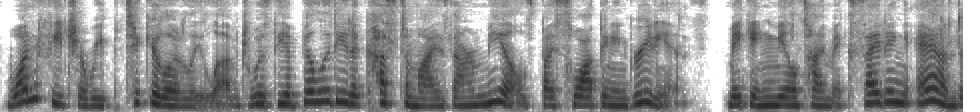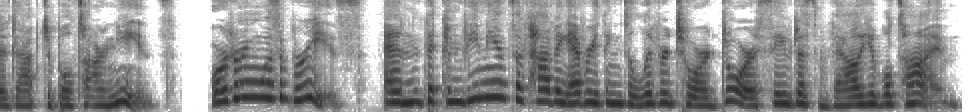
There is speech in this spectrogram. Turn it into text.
One feature we particularly loved was the ability to customize our meals by swapping ingredients, making mealtime exciting and adaptable to our needs. Ordering was a breeze, and the convenience of having everything delivered to our door saved us valuable time.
